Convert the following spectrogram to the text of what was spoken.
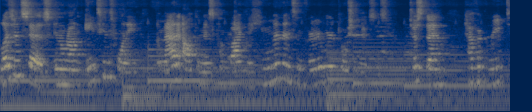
Legend says in around 1820, a mad alchemist combined the human and some very weird potion mixes. Just then, Havoc reaped,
